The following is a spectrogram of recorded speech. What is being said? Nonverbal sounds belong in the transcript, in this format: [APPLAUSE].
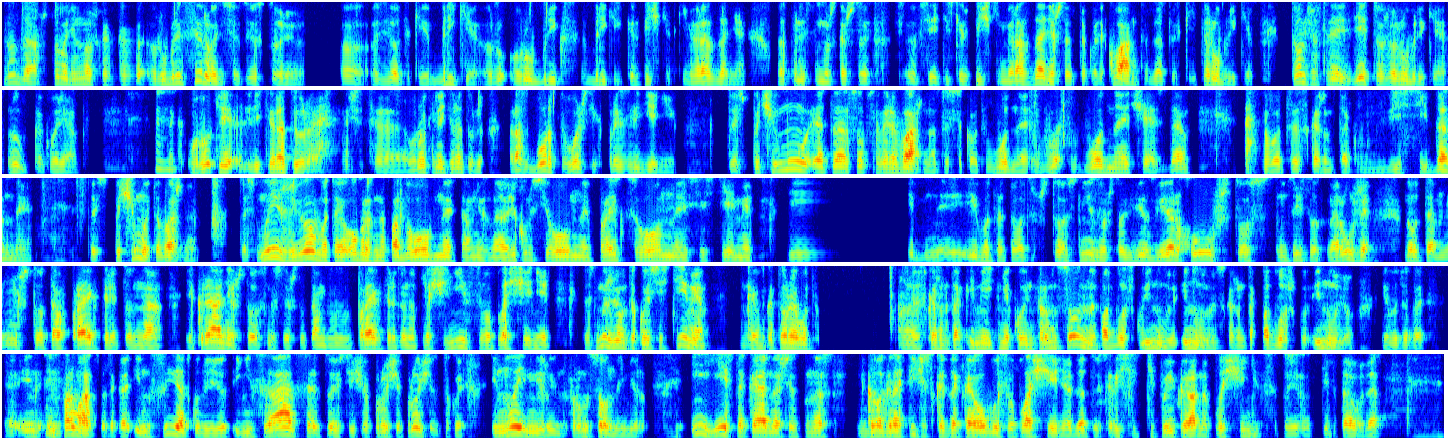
Ну да, чтобы немножко как рубрицировать всю эту историю, э, сделать такие брики, ру- рубрикс, брики, кирпичики такие мироздания. У нас, в принципе, можно сказать, что э, все эти кирпичики мироздания, что это такое? Это кванты, да, то есть какие-то рубрики. В том числе и здесь тоже рубрики, ну, как вариант. Так, уроки литературы. Значит, э, уроки литературы. Разбор творческих произведений. То есть почему это, собственно говоря, важно? То есть такая вот вводная, вводная часть, да, [LAUGHS] вот, скажем так, ввести данные. То есть почему это важно? То есть мы живем в этой образно-подобной, там, не знаю, рекурсионной, проекционной системе, и, и, и вот это вот, что снизу, что ве- вверху, что снутри, что снаружи, ну, там, что там в проекторе, то на экране, что в смысле, что там в проекторе, то на плащанице, воплощении. То есть мы живем в такой системе, как бы, которая вот скажем так, имеет некую информационную подложку, иную, иную, скажем так, подложку, иную, и вот такая э, информация такая, инсы, откуда идет инициация, то есть еще прочее, это такой иной мир, информационный мир. И есть такая, значит, у нас голографическая такая область воплощения, да, то есть [LAUGHS] типа экрана, плащаница, типа того, да,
